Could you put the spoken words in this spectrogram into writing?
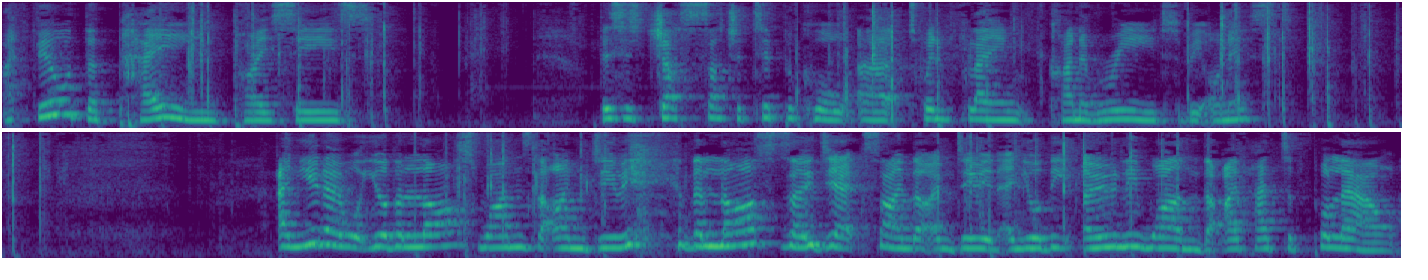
I feel the pain, Pisces. This is just such a typical uh, twin flame kind of read, to be honest. And you know what? You're the last ones that I'm doing, the last zodiac sign that I'm doing, and you're the only one that I've had to pull out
